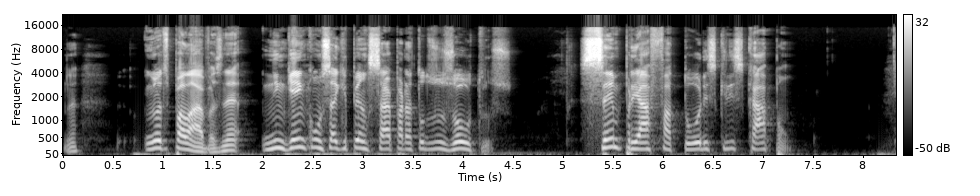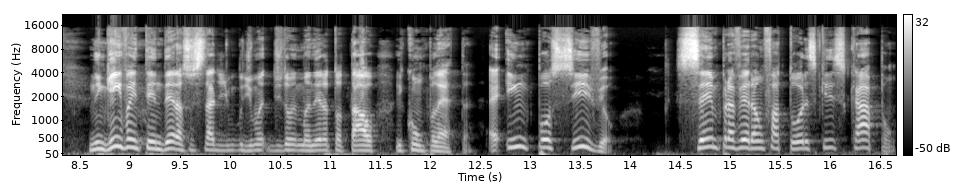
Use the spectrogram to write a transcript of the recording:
Né? Em outras palavras, né? Ninguém consegue pensar para todos os outros. Sempre há fatores que lhe escapam. Ninguém vai entender a sociedade de, de, de maneira total e completa. É impossível. Sempre haverão fatores que lhe escapam.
